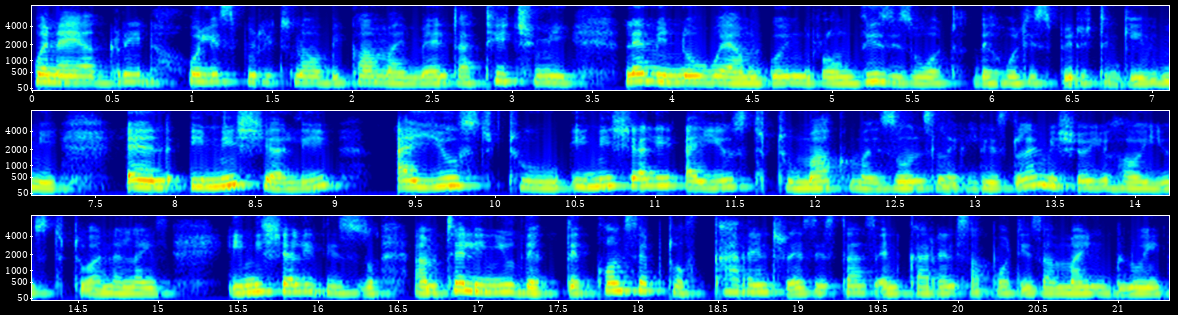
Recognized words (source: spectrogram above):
when I agreed, Holy Spirit now become my mentor, teach me, let me know where I'm going wrong. This is what the Holy Spirit gave me. And initially, I used to, initially, I used to mark my zones like this. Let me show you how I used to analyze. Initially, this is, I'm telling you that the concept of current resistance and current support is a mind blowing.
